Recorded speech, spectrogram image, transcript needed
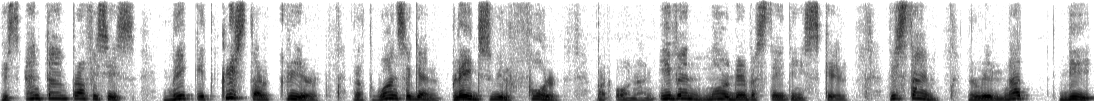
These end time prophecies make it crystal clear that once again plagues will fall, but on an even more devastating scale. This time, there will not be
